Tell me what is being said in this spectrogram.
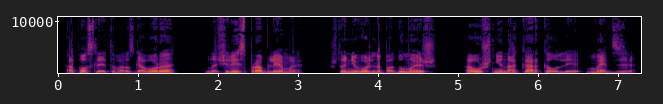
А после этого разговора начались проблемы, что невольно подумаешь, а уж не накаркал ли Медзи.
